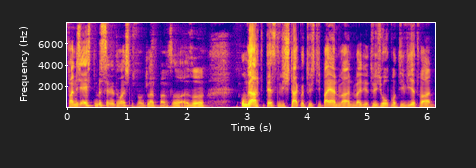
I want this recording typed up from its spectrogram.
fand ich echt ein bisschen enttäuschend von Gladbach. So, also ungeachtet dessen, wie stark natürlich die Bayern waren, weil die natürlich hoch motiviert waren.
